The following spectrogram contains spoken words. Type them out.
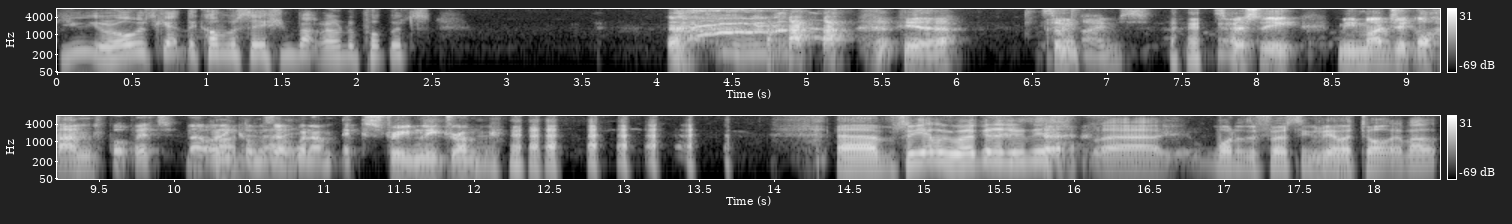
you you always get the conversation back around to puppets. yeah, sometimes, especially me magical hand puppet that only Can't comes out when I'm extremely drunk. um, so yeah, we were going to do this. Uh, one of the first things we ever talked about,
